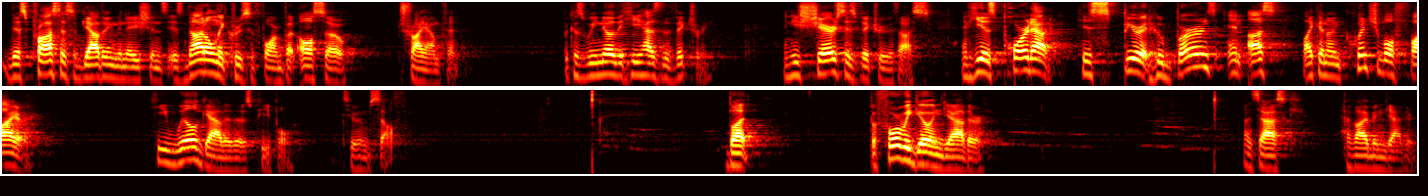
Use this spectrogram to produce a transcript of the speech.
this process of gathering the nations is not only cruciform, but also triumphant. Because we know that He has the victory, and He shares His victory with us, and He has poured out His Spirit who burns in us like an unquenchable fire. He will gather those people to Himself. But before we go and gather, let's ask Have I been gathered?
